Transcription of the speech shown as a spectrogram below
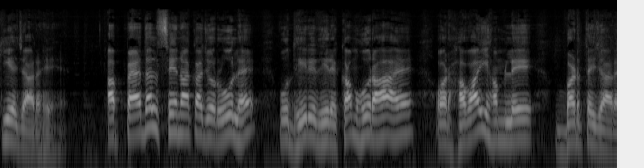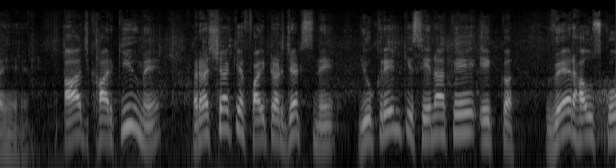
किए जा रहे हैं। अब पैदल सेना का जो रोल है, वो धीरे धीरे कम हो रहा है और हवाई हमले बढ़ते जा रहे हैं। आज खारकीव में रशिया के फाइटर जेट्स ने यूक्रेन की सेना के एक वेयर हाउस को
